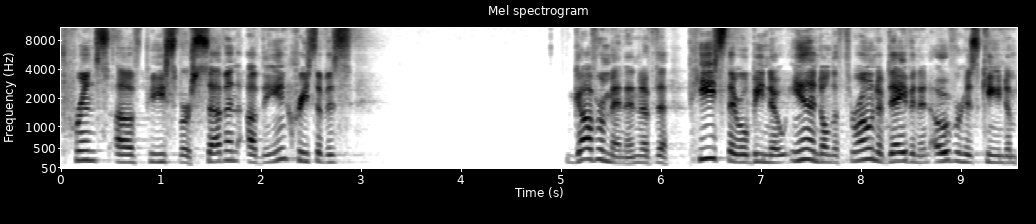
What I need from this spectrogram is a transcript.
Prince of Peace. Verse 7 Of the increase of his government and of the peace there will be no end on the throne of David and over his kingdom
